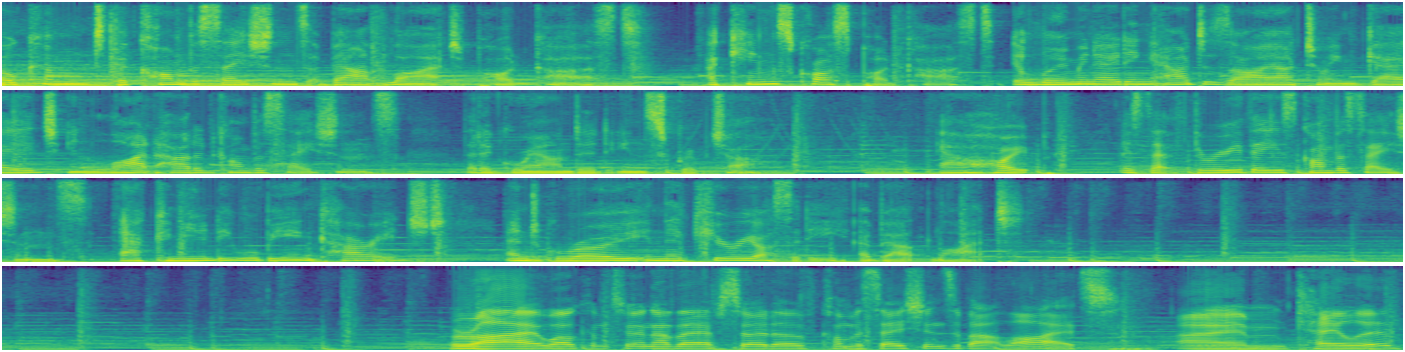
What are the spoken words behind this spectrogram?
Welcome to the Conversations About Light podcast, a King's Cross podcast illuminating our desire to engage in light-hearted conversations that are grounded in Scripture. Our hope is that through these conversations, our community will be encouraged and grow in their curiosity about light. All right, welcome to another episode of Conversations About Light. I'm Caleb.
